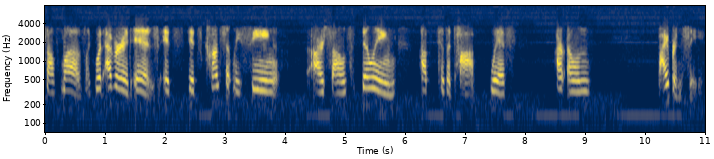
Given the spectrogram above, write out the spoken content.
self love, like whatever it is, it's it's constantly seeing ourselves filling up to the top with our own vibrancy,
